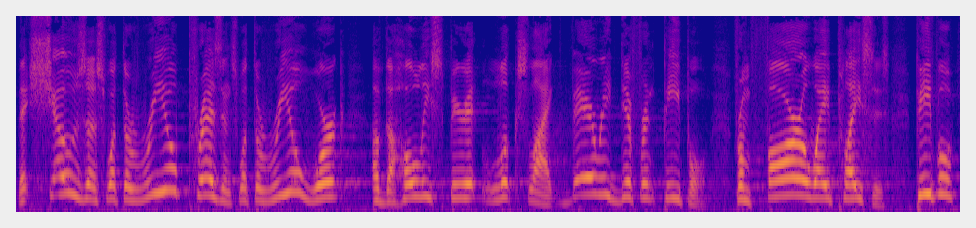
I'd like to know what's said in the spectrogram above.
that shows us what the real presence, what the real work of the Holy Spirit looks like. Very different people from far away places. People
